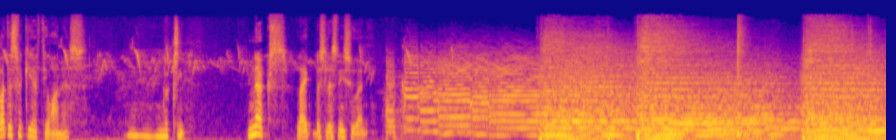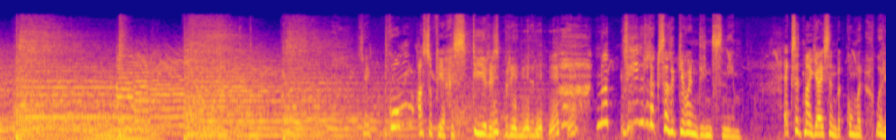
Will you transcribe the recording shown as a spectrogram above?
Wat is verkeerd, Johannes? Niks nie. Niks lyk beslis nie so nie. Jy kom asof jy gestuur is, Brendan. Natuurlik sal ek jou in diens neem. Ek sit my juis in bekommer oor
